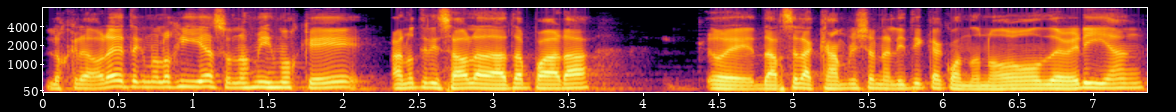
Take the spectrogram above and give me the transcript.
los creadores de tecnología son los mismos que han utilizado la data para eh, dársela a Cambridge Analytica cuando no deberían.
